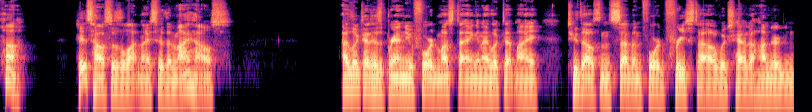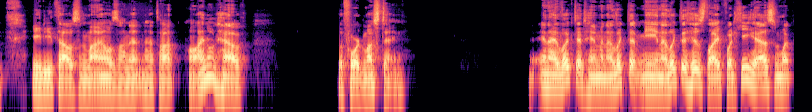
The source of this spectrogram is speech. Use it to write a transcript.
huh, his house is a lot nicer than my house. I looked at his brand new Ford Mustang and I looked at my 2007 Ford Freestyle, which had 180,000 miles on it. And I thought, well, I don't have the Ford Mustang. And I looked at him and I looked at me and I looked at his life, what he has and what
